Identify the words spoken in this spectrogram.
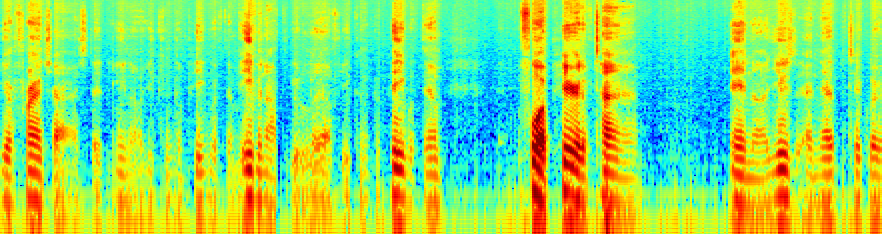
your franchise. That you know you can compete with them even after you left. You can compete with them for a period of time, and uh, use and that particular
